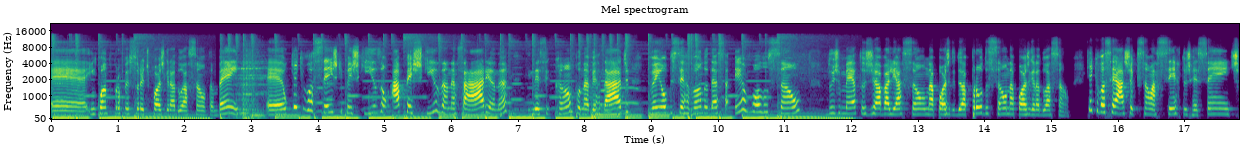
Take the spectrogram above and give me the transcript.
é, enquanto professora de pós-graduação também, é, o que, que vocês que pesquisam, a pesquisa nessa área, né, nesse campo, na verdade, vem observando dessa evolução dos métodos de avaliação na pós, da produção na pós-graduação. O que, é que você acha que são acertos recentes?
